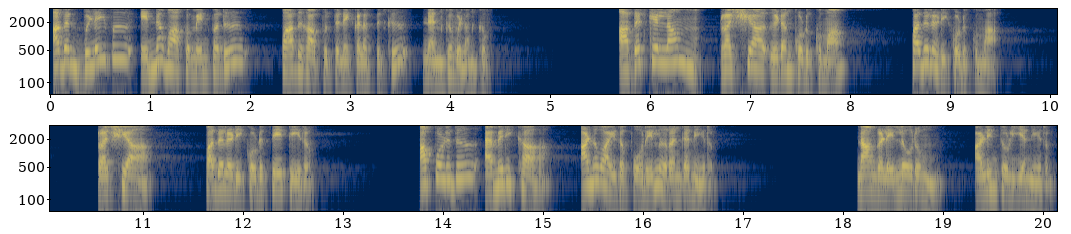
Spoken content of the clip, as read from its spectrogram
அதன் விளைவு என்னவாகும் என்பது பாதுகாப்பு திணைக்களத்துக்கு நன்கு விளங்கும். அதற்கெல்லாம் ரஷ்யா இடம் கொடுக்குமா? பதிலடி கொடுக்குமா? ரஷ்யா பதிலடி கொடுத்தே தீரும். அப்பொழுது அமெரிக்கா அணுவாயுத போரில் இறங்க நேரும். நாங்கள் எல்லோரும் அழிந்தொழிய நேரும்.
